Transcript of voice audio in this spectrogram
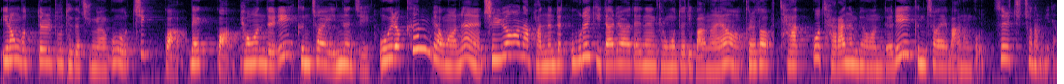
이런 것들도 되게 중요하고 치과, 내과, 병원들이 근처에 있는지 오히려 큰 병원은 진료 하나 받는데 오래 기다려야 되는 경우들이 많아요. 그래서 작고 잘하는 병원들이 근처에 많은 곳을 추천합니다.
